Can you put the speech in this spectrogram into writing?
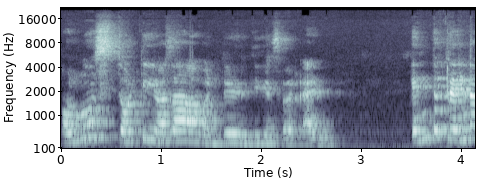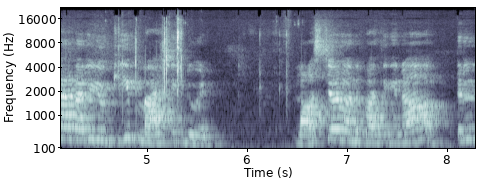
ஆல்மோஸ்ட் தேர்ட்டி இயர்ஸா வந்துட்டு இருக்கீங்க சார் அண்ட் எந்த ட்ரெண்டா இருந்தாலும் you keep matching to it last year வந்து பாத்தீங்கன்னா till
